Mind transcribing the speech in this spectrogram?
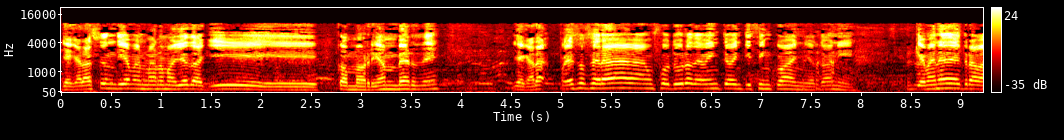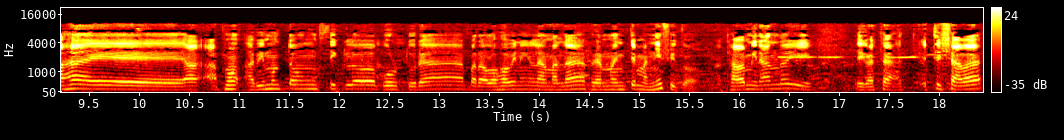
Llegará hace un día mi hermano mayor de aquí con Morrián Verde. Llegará, pues eso será un futuro de 20 o 25 años, Tony. Qué manera de trabajar. Eh, había montado un ciclo cultural para los jóvenes en la hermandad realmente magnífico. Estaba mirando y digo, este, este chaval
